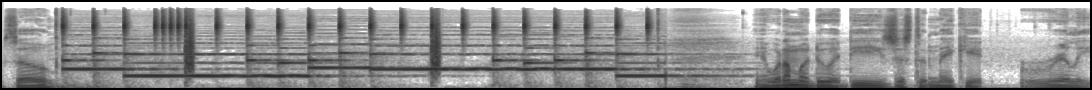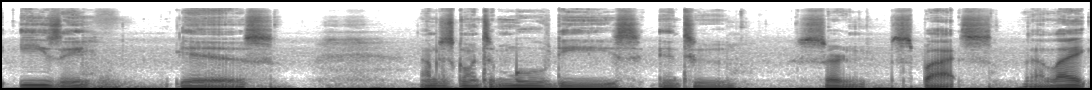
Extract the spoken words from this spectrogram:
So and what I'm gonna do with these just to make it really easy is I'm just going to move these into certain spots that I like.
